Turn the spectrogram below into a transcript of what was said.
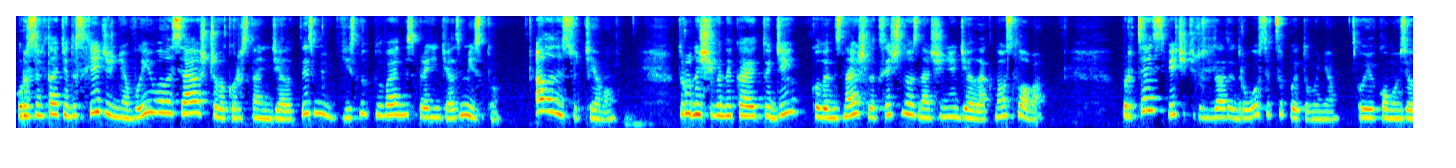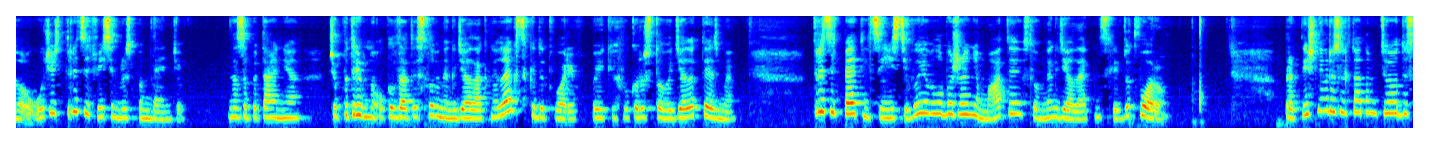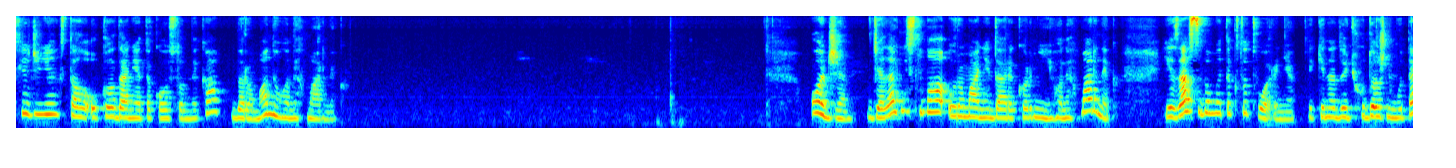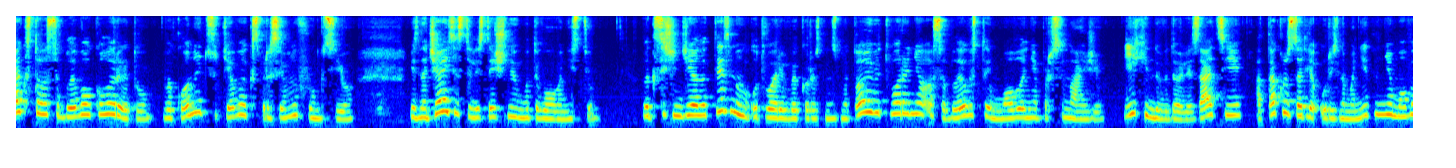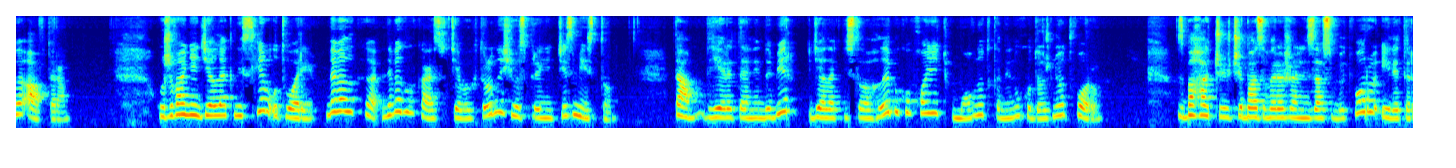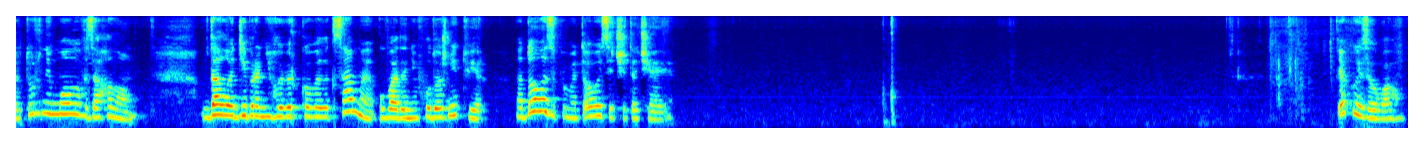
У результаті дослідження виявилося, що використання діалектизмів дійсно впливає на сприйняття змісту, але не суттєво. Труднощі виникають тоді, коли не знаєш лексичного значення діалектного слова. Про це свідчать результати другого соцопитування, у якому взяло участь 38 респондентів. На запитання, чи потрібно укладати словник діалектної лексики до творів, у яких використовують діалектизми, 35 ліцеїстів виявило бажання мати словник діалектних слів до твору. Практичним результатом цього дослідження стало укладання такого словника до роману Гонехмарник. Отже, діалектні слова у романі Дари Корній Гонехмарник є засобами текстотворення, які надають художньому тексту особливого колориту, виконують суттєву експресивну функцію, відзначаються стилістичною мотивованістю. Лексичні діалектизми у творі використані з метою відтворення особливостей мовлення персонажів, їх індивідуалізації, а також задля урізноманітнення мови автора. Уживання діалектних слів у творі не викликає, суттєвих труднощів у сприйнятті змісту. Там, де є ретельний добір, діалектні слова глибоко входять у мовну тканину художнього твору, збагачуючи базові виражальні засоби твору і літературної мови взагалом. Вдало дібрані говіркові лексеми, уведені в художній твір, надовго запам'ятовуються читачеві. Дякую за увагу!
